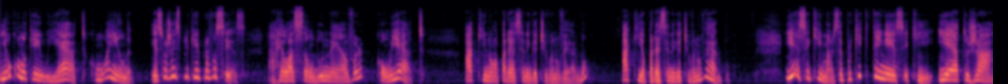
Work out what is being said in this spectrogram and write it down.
E eu coloquei o yet como ainda. Esse eu já expliquei para vocês. A relação do never com o yet. Aqui não aparece a negativa no verbo, aqui aparece a negativa no verbo. E esse aqui, Márcia, por que, que tem esse aqui, yet já,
